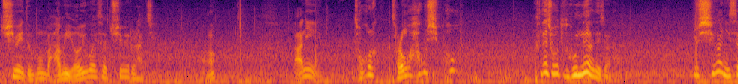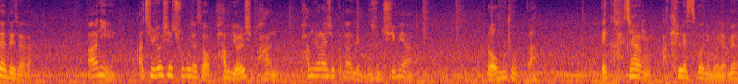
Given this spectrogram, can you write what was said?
취미도 뭐 마음이 여유가 있어야 취미를 하지. 어? 아니 저걸 저런 거 하고 싶어. 근데 저것도 돈 내야 되잖아. 시간 있어야 되잖아. 아니 아침 10시에 출근해서 밤 10시 반, 밤 11시에 끝나는데 무슨 취미야? 너무 덥다. 내 가장 아킬레스건이 뭐냐면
